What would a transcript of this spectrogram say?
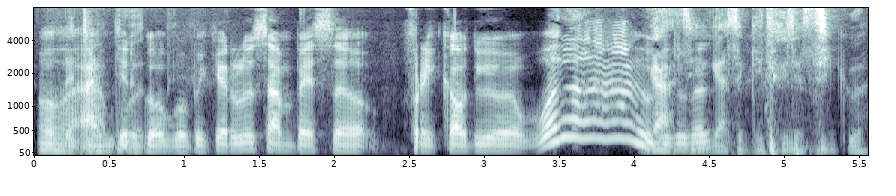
oh udah anjir gua gua pikir lu sampai se freak out gitu. Wah, Enggak gitu sih, kan. enggak segitunya sih gue.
